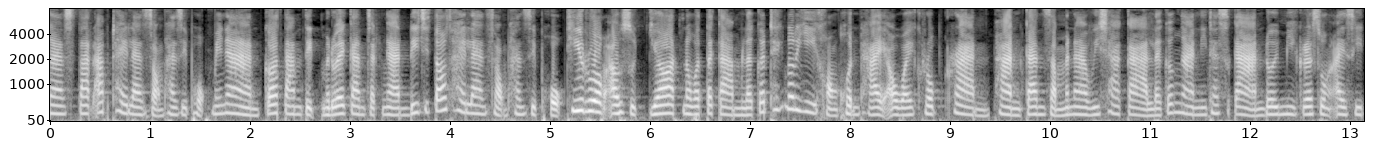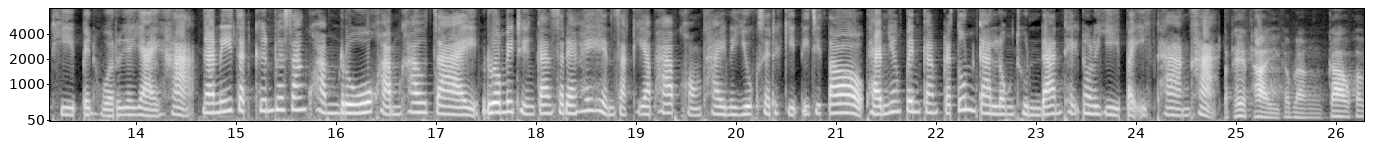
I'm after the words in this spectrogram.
งาน Startup Thailand 2016 ไม่นาน ก็ตามติดมาด้วยการจัดงาน Digital Thailand 2016 ที่รวมเอาสุดยอดนวัตกรรม และก็เทคโนโลยีของคนไทยเอาไว้ครบครัน ผ่านการสัมมนาวิชาการและก็งานนิทรรศการ โดยมีกระทรวง ICT เป็นหัวเรือใหญ่ค่ะ งานนี้จัดขึ้นเพื่อสร้างความรู้ความเข้าใจ รวมไปถึงการแสดงให้เห็นศักยภาพของไทยในยุคเศรษฐกิจดิจิทัล แถมยังเป็นการกระตุ้นการลงทุนด้านเทคโนโลยีไปอีกทางค่ะ ประเทศไทยกำลังก้าวเข้า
